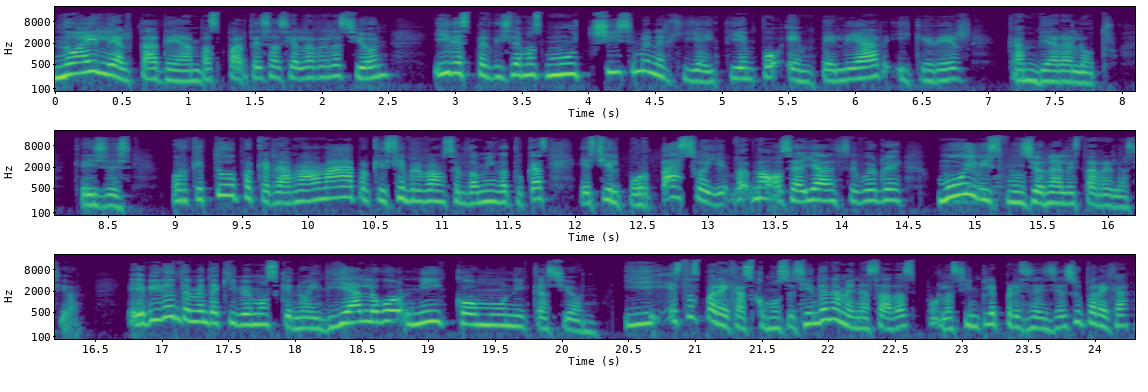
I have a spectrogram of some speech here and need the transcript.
No hay lealtad de ambas partes hacia la relación y desperdiciamos muchísima energía y tiempo en pelear y querer cambiar al otro. Que dices, porque tú, porque la mamá, porque siempre vamos el domingo a tu casa, es el portazo, y no, o sea, ya se vuelve muy disfuncional esta relación. Evidentemente aquí vemos que no hay diálogo ni comunicación. Y estas parejas, como se sienten amenazadas por la simple presencia de su pareja,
